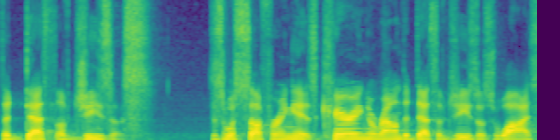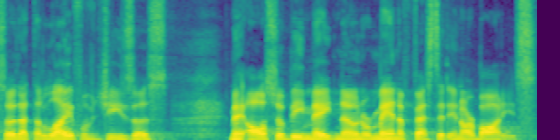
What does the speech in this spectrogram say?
the death of Jesus. This is what suffering is carrying around the death of Jesus. Why? So that the life of Jesus may also be made known or manifested in our bodies.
